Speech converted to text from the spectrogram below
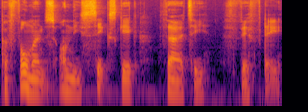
performance on the 6 gig 3050.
